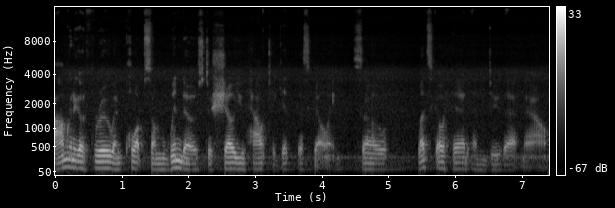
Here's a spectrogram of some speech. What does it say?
I'm going to go through and pull up some windows to show you how to get this going. So let's go ahead and do that now.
